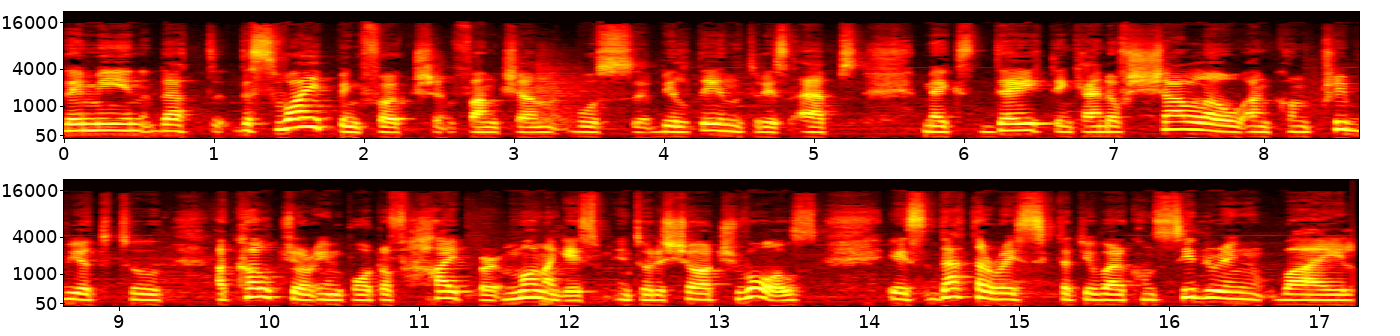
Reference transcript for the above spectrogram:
They mean that the swiping function, function was built into these apps, makes dating kind of shallow and contribute to a culture import of hyper monogism into the church walls. Is that a risk that you were considering while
